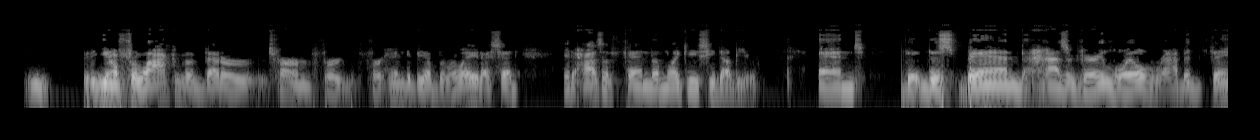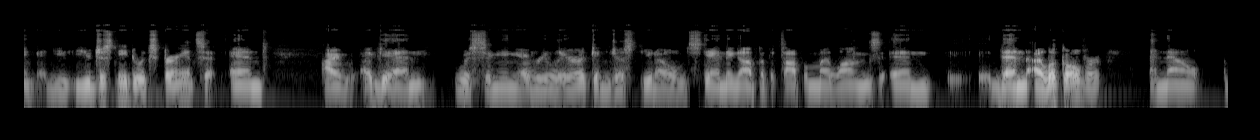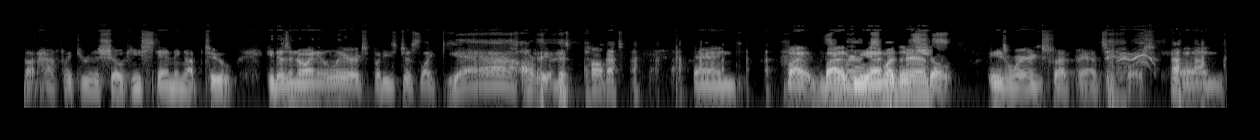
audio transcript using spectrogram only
you know, for lack of a better term, for for him to be able to relate, I said, it has a fandom like ECW, and th- this band has a very loyal, rabid thing, and you you just need to experience it. And I again was singing every lyric and just you know standing up at the top of my lungs, and eh, then I look over, and now about halfway through the show, he's standing up too. He doesn't know any of the lyrics, but he's just like, "Yeah!" All right, he's pumped. and by by the end of the show, he's wearing sweatpants, of course. and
